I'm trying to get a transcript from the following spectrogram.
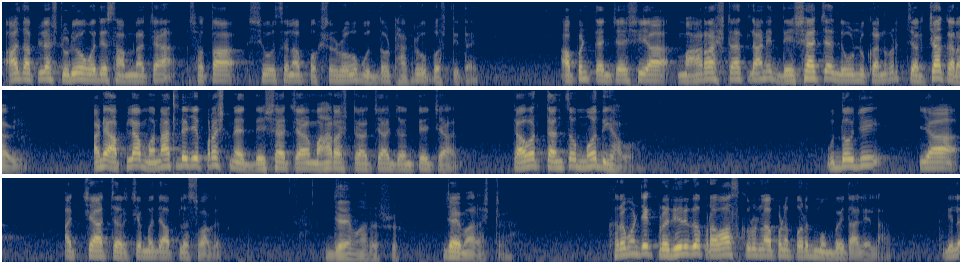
आज आपल्या स्टुडिओमध्ये सामनाच्या स्वतः शिवसेना पक्षप्रमुख उद्धव ठाकरे उपस्थित आहेत. आपण त्यांच्याशी या महाराष्ट्रातल्या आणि देशाच्या निवडणुकांवर चर्चा करावी आणि आपल्या मनातले जे प्रश्न आहेत देशाच्या महाराष्ट्राच्या जनतेच्या त्यावर त्यांचं मत घ्यावं. उद्धवजी या आजच्या चर्चेमध्ये आपलं स्वागत. जय महाराष्ट्र. जय महाराष्ट्र. खरं म्हणजे एक प्रदीर्घ प्रवास करून आपण परत मुंबईत आलेला गेले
